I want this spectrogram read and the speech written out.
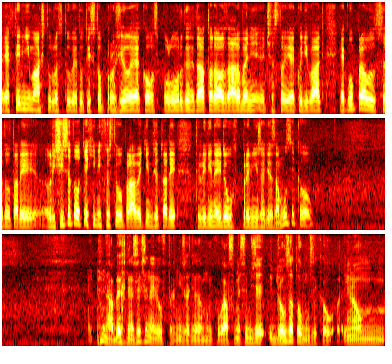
Jak ty vnímáš tuhle tu větu? Ty jsi to prožil jako spoluorganizátor, ale zároveň často i jako divák. Jak opravdu se to tady, liší se to od těch jiných festivalů právě tím, že tady ty lidi nejdou v první řadě za muzikou? Já bych neřekl, že nejdou v první řadě za muzikou. Já si myslím, že jdou za tou muzikou. Jenom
